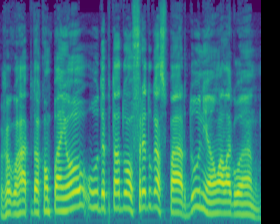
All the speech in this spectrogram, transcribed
O Jogo Rápido acompanhou o deputado Alfredo Gaspar, do União Alagoano.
